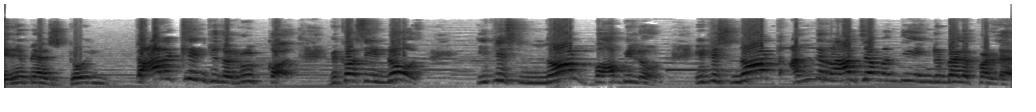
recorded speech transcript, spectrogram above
எரேமியா is going directly into the root cause because he knows it is not Babylon it is not அந்த ராஜா வந்து எங்க மேல படல.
